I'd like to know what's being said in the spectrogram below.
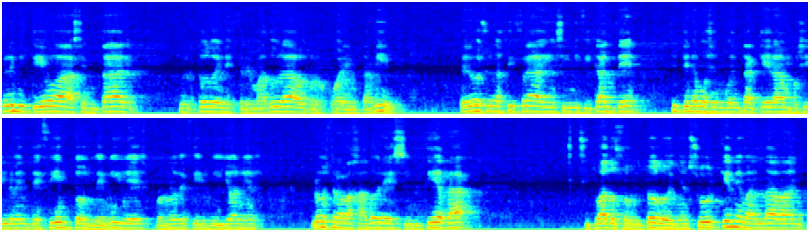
permitió asentar, sobre todo en Extremadura, otros 40.000. Pero es una cifra insignificante si tenemos en cuenta que eran posiblemente cientos de miles, por no decir millones, los trabajadores sin tierra, situados sobre todo en el sur, que demandaban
